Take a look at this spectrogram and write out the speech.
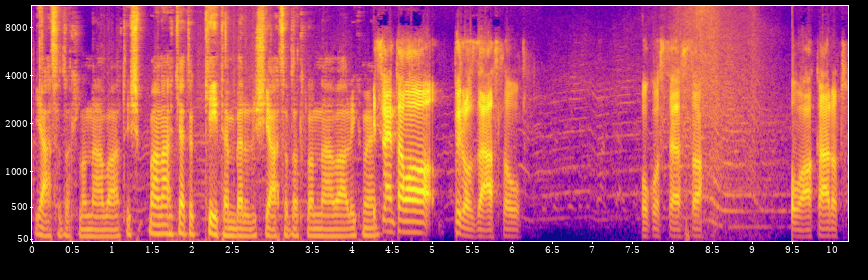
játszhatatlanná vált. És már látjátok, két emberrel is játszhatatlanná válik, Itt mert szerintem a piros zászló okozta ezt a hovalkárot.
